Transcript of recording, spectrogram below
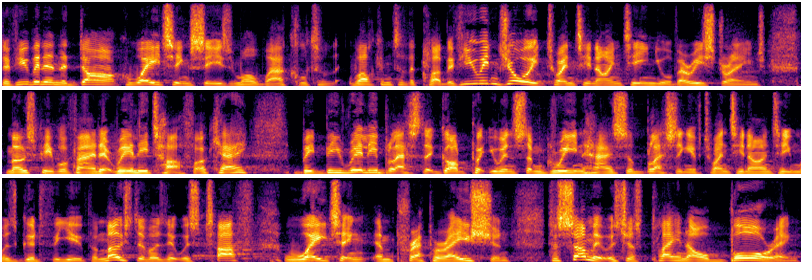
So if you've been in a dark waiting season, well, welcome to, welcome to the club. If you enjoyed 2019, you're very strange. Most people found it really tough, okay? Be, be really blessed that God put you in some greenhouse of blessing if 2019 was good for you. For most of us, it was tough waiting and preparation. For some, it was just plain old boring.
